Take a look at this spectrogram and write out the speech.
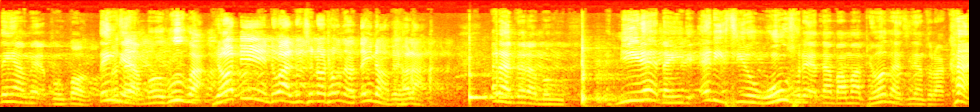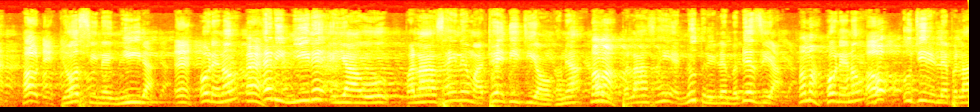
သိမ့်ရမယ့်အပုံပေါ့သိမ့်တယ်မဟုတ်ဘူးကွာပြောတီးရင်တို့ကလူကျွန်တော်ထုံးတာသိမ့်တာပဲဟုတ်လားအဲ့ဒါပြောတာမဟုတ်ဘူး မြည်တဲ့အတိုင်းကြီးအဲ့ဒီစီလိုဝုန်းဆိုတဲ့အတန်ပါမှပြောတန်စီတန်ဆိုတာခန့်ဟုတ်တယ်ပြောစီနဲ့ညီးတာအဲဟုတ်တယ်နော်အဲအဲ့ဒီမြည်တဲ့အရာကိုဗလာဆိုင်ထဲမှာထည့်ကြည့်ကြည့်အောင်ခင်ဗျာမမဗလာဆိုင်ရဲ့အနုတ္တိလည်းမပြည့်စရာမမဟုတ်တယ်နော်ဟုတ်ဥကြည့်တွေလည်းဗလာ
